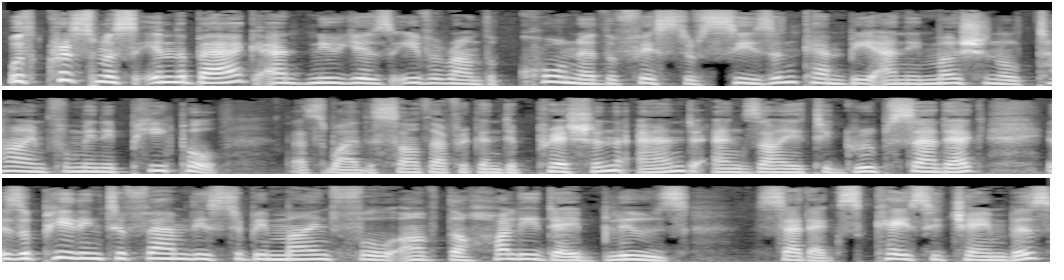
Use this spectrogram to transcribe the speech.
With Christmas in the bag and New Year's Eve around the corner, the festive season can be an emotional time for many people. That's why the South African Depression and Anxiety Group SADAG is appealing to families to be mindful of the holiday blues. SADAG's Cassey Chambers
